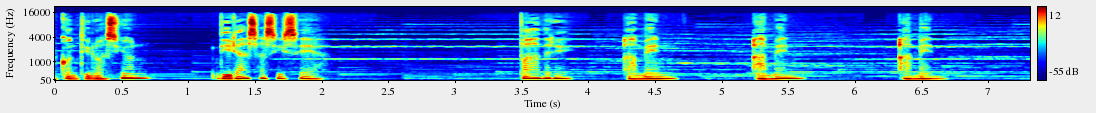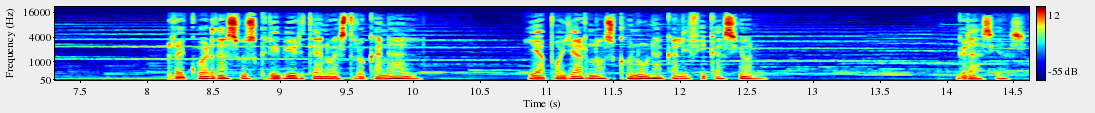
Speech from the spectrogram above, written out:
A continuación, dirás así sea. Padre, amén, amén, amén. Recuerda suscribirte a nuestro canal y apoyarnos con una calificación. Gracias.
